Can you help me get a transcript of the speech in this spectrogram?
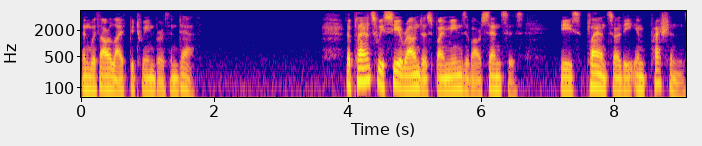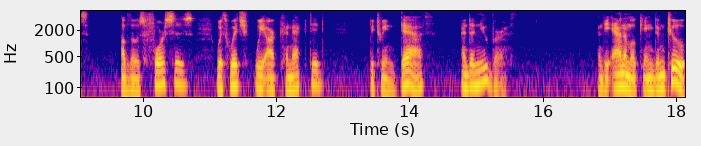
than with our life between birth and death. The plants we see around us by means of our senses, these plants are the impressions of those forces with which we are connected between death and a new birth and the animal kingdom, too,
